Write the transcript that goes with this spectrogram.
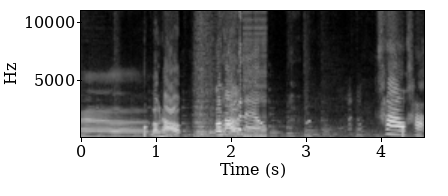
อ่ารองเท้ารองเท้าไปแล้วข้าวค่ะ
